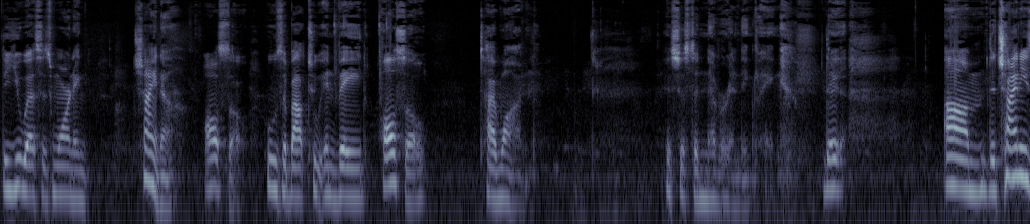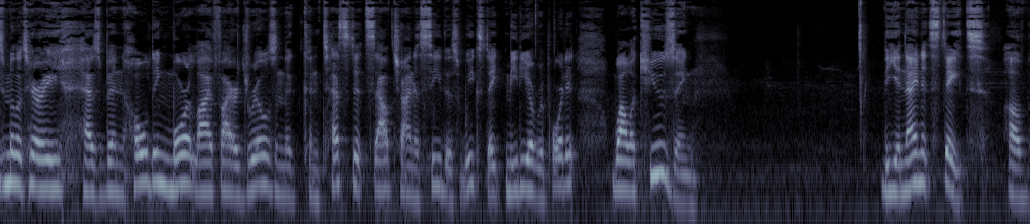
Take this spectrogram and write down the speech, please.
the U.S. is warning China also, who's about to invade also Taiwan. It's just a never-ending thing. They, um, the Chinese military has been holding more live fire drills in the contested South China Sea this week, state media reported, while accusing the United States of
